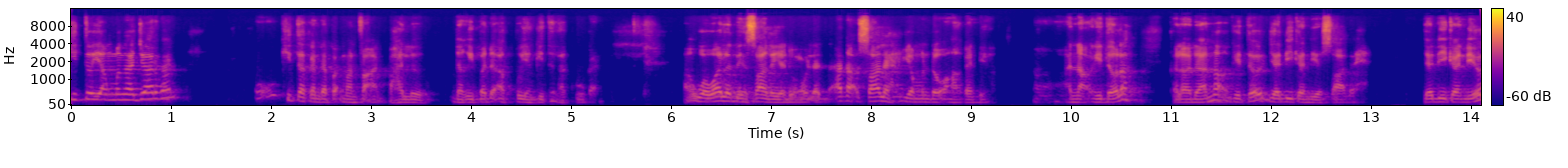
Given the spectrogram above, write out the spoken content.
kita yang mengajarkan oh, kita akan dapat manfaat pahala daripada apa yang kita lakukan. Ah, wa waladin salih yad'u anak salih yang mendoakan dia. Ah, anak kita lah. Kalau ada anak kita jadikan dia salih. Jadikan dia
